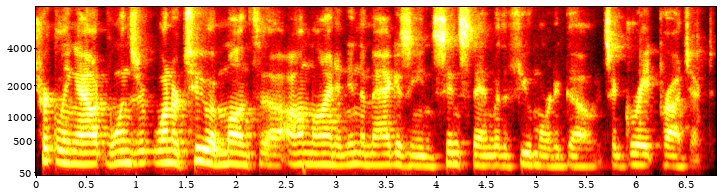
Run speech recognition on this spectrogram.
trickling out ones one or two a month uh, online and in the magazine since then, with a few more to go. It's a great project.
